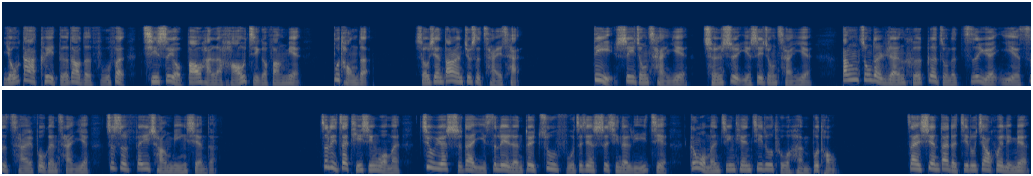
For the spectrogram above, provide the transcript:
犹大可以得到的福分，其实有包含了好几个方面，不同的。首先，当然就是财产，地是一种产业，城市也是一种产业。当中的人和各种的资源也是财富跟产业，这是非常明显的。这里在提醒我们，旧约时代以色列人对祝福这件事情的理解，跟我们今天基督徒很不同。在现代的基督教会里面，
